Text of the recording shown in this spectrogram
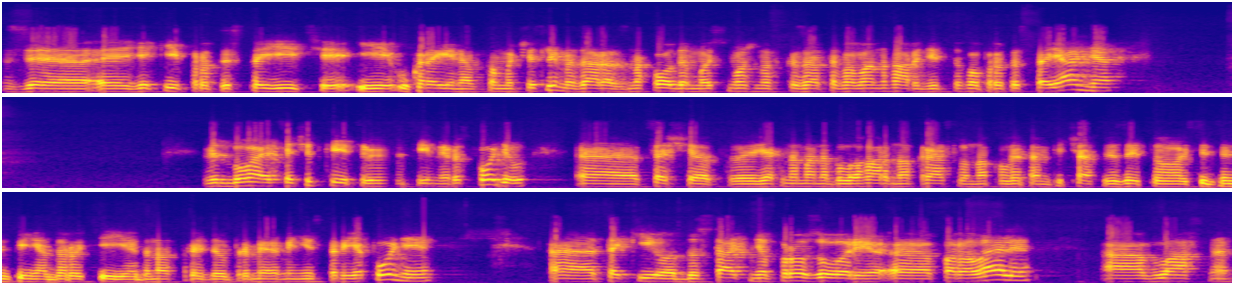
з е, якій протистоїть і Україна, в тому числі, ми зараз знаходимося, можна сказати, в авангарді цього протистояння. Відбувається чіткий цивілізаційний розподіл. Це ще, як на мене, було гарно окреслено, коли там під час візиту Сі Цзіньпіня до Росії до нас прийде прем'єр-міністр Японії. Такі от достатньо прозорі паралелі. Власне.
